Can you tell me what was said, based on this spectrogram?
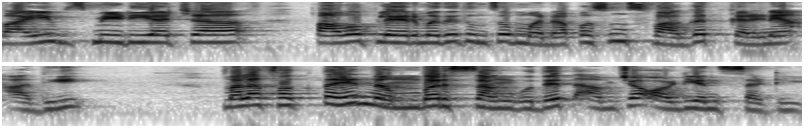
वाईब्स मीडियाच्या पॉवर प्लेअरमध्ये तुमचं मनापासून स्वागत करण्याआधी मला फक्त हे नंबर्स सांगू देत आमच्या ऑडियन्ससाठी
